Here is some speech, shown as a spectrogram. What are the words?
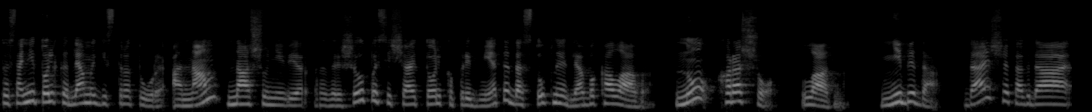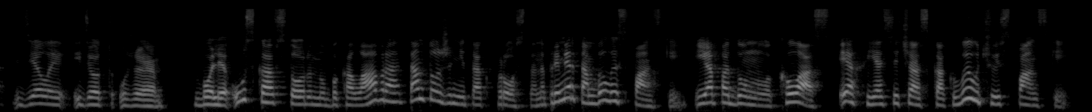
то есть они только для магистратуры, а нам наш универ разрешил посещать только предметы, доступные для бакалавра. Ну, хорошо, ладно, не беда. Дальше, когда дело идет уже более узко в сторону бакалавра, там тоже не так просто. Например, там был испанский. И я подумала, класс, эх, я сейчас как выучу испанский,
